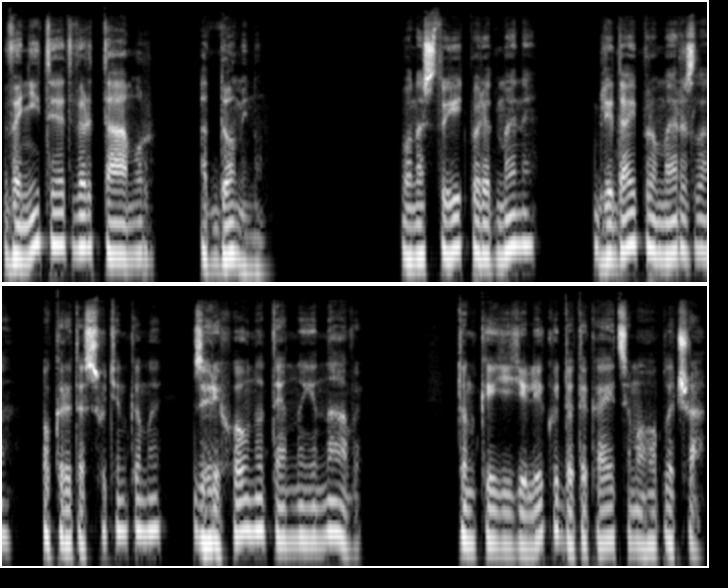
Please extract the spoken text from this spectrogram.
venite et vertamur ad dominum. Вона стоїть поряд мене, бліда й промерзла, окрита сутінками з гріховно темної нави. Тонкий її лікоть дотикається мого плеча.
